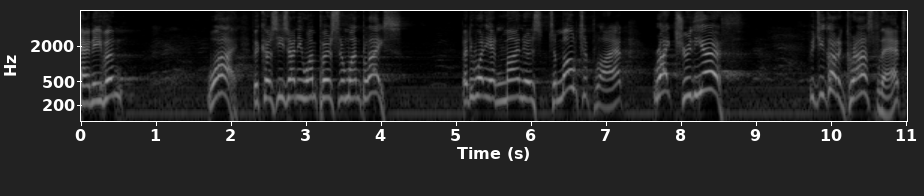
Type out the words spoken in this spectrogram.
and even. Why? Because he's only one person in one place. But what he had in mind was to multiply it right through the earth. But you've got to grasp that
